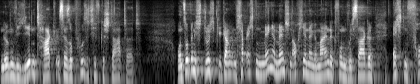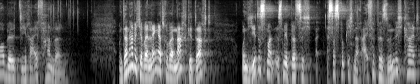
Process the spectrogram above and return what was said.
und irgendwie jeden Tag ist er so positiv gestartet. Und so bin ich durchgegangen und ich habe echt eine Menge Menschen, auch hier in der Gemeinde gefunden, wo ich sage, echt ein Vorbild, die reif handeln. Und dann habe ich aber länger darüber nachgedacht Und jedes Mal ist mir plötzlich, ist das wirklich eine reife Persönlichkeit?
